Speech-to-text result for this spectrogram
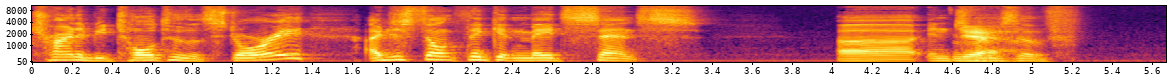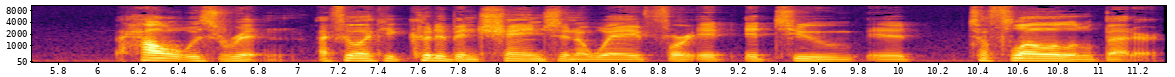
trying to be told to the story. I just don't think it made sense uh, in terms Yeah. of how it was written. I feel like it could have been changed in a way for it it to it to flow a little better.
